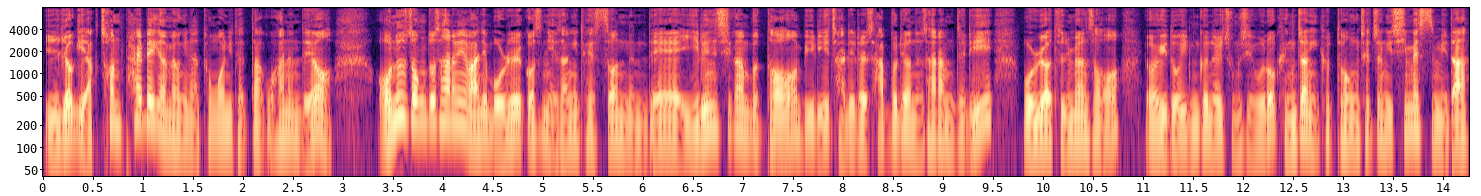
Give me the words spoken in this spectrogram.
인력이 약 1,800여 명이나 동원이 됐다고 하는데요. 어느 정도 사람이 많이 몰릴 것은 예상이 됐었는데 이른 시간부터 미리 자리를 잡으려는 사람들이 몰려들면서 여의도 인근을 중심으로 굉장히 교통 체증이 심했습니다.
